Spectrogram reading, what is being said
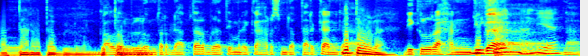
Daftar atau belum? Kalau Betul, belum terdaftar berarti mereka harus mendaftarkan kan. Betul, Bang. Di kelurahan Di juga. kelurahan, iya. Nah,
